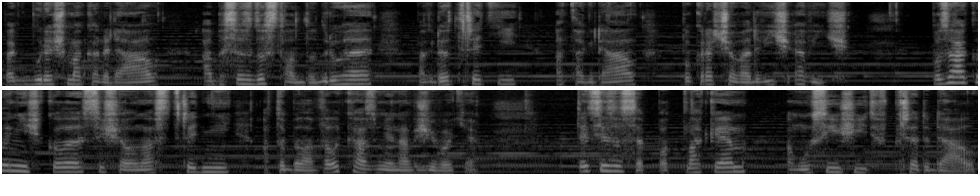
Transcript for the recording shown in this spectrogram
pak budeš makat dál, aby ses dostal do druhé, pak do třetí a tak dál, pokračovat výš a výš. Po základní škole si šel na střední a to byla velká změna v životě. Teď jsi zase pod tlakem a musíš jít vpřed dál.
